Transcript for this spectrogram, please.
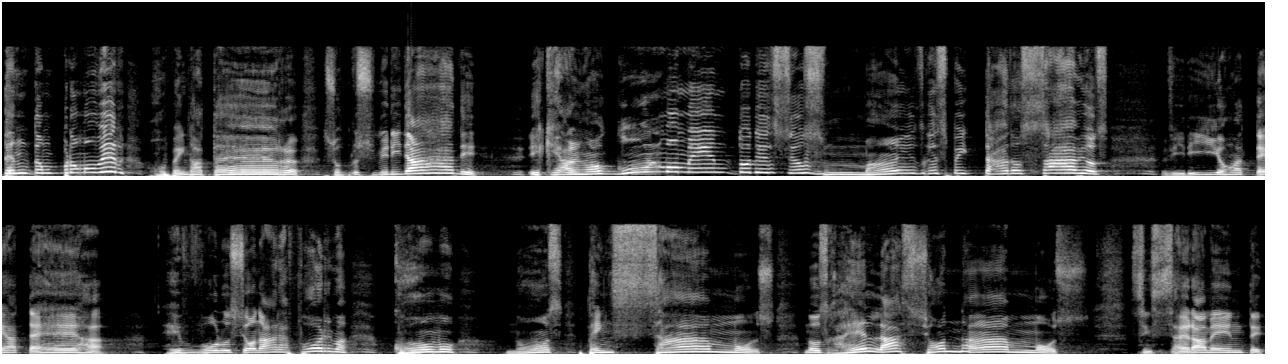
tentam promover o bem da terra, sua prosperidade, e que em algum momento de seus mais respeitados sábios viriam até a terra revolucionar a forma como nós pensamos, nos relacionamos. Sinceramente,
